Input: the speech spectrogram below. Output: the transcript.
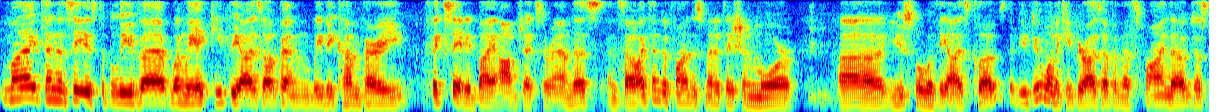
my tendency is to believe that when we keep the eyes open, we become very fixated by objects around us, and so I tend to find this meditation more uh, useful with the eyes closed. If you do want to keep your eyes open, that's fine though. Just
